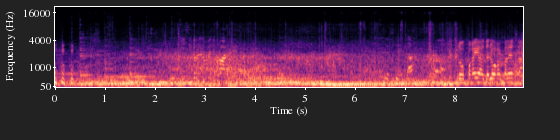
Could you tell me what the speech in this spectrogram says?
Easy kami naman yung pare. Yes, yes ka? Tropa kaya, dalawa kayo parehas ha?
